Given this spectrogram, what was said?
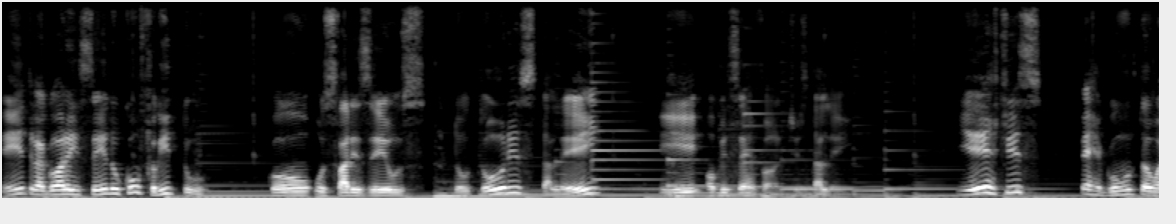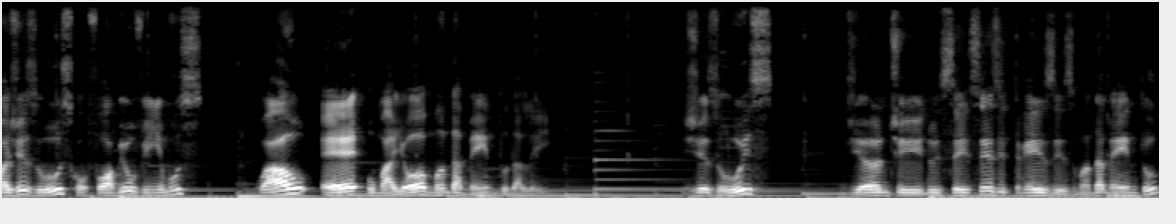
entra agora em cena o conflito com os fariseus doutores da lei e observantes da lei. E estes perguntam a Jesus, conforme ouvimos, qual é o maior mandamento da lei. Jesus, diante dos 613 mandamentos,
